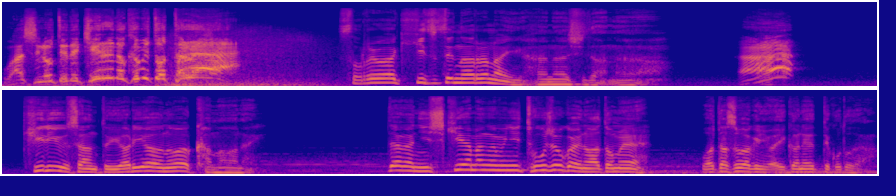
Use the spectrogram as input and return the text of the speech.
わしの手で桐生の首取ったら。それは聞き捨てならない話だな。あ？あ桐生さんとやり合うのは構わない。だが錦山組に登場界の跡目渡すわけにはいかねえってことだ。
